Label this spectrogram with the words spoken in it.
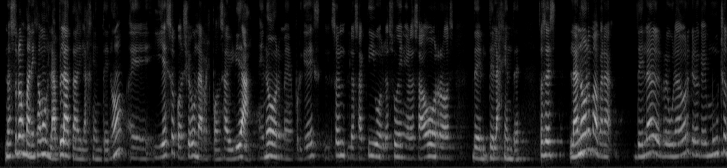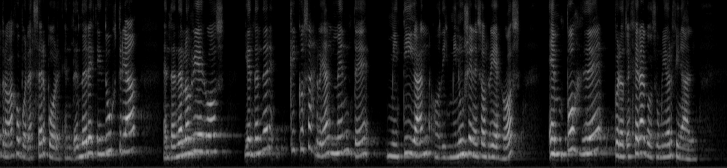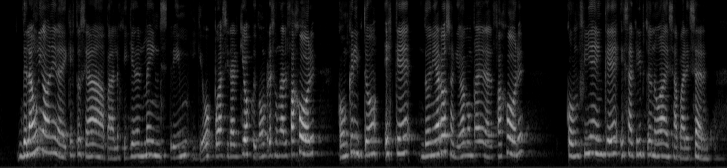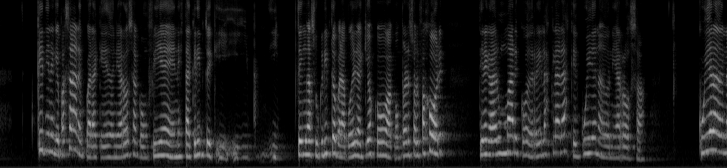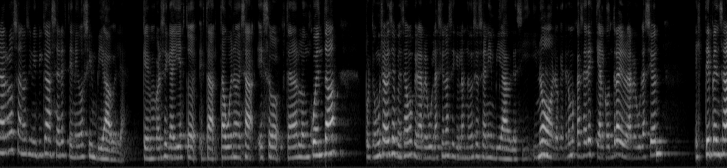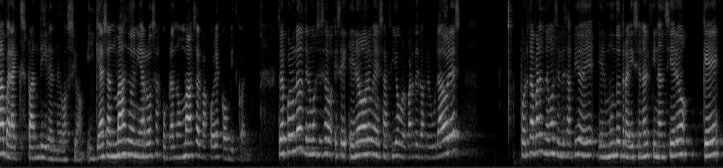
nosotros manejamos la plata de la gente, ¿no? Eh, y eso conlleva una responsabilidad enorme, porque son los activos, los sueños, los ahorros de, la gente. Entonces, la norma para, del lado del regulador, creo que hay mucho trabajo por hacer por entender esta industria, entender los riesgos y entender qué cosas realmente mitigan o disminuyen esos riesgos en pos de proteger al consumidor final de la única manera de que esto sea para los que quieren mainstream y que vos puedas ir al kiosco y compres un alfajor con cripto, es que Doña Rosa, que va a comprar el alfajor, confíe en que esa cripto no va a desaparecer. ¿Qué tiene que pasar para que Doña Rosa confíe en esta cripto y, tenga su cripto para poder ir al kiosco a comprar su alfajor? Tiene que haber un marco de reglas claras que cuiden a Doña Rosa cuidar a Dona Rosa no significa hacer este negocio inviable, que me parece que ahí esto está, está bueno esa, eso tenerlo en cuenta, porque muchas veces pensamos que la regulación hace que los negocios sean inviables, y, y no, lo que tenemos que hacer es que al contrario, la regulación esté pensada para expandir el negocio y que hayan más Doña Rosas comprando más alfajores con Bitcoin. Entonces, por un lado tenemos ese enorme desafío por parte de los reguladores, por otra parte tenemos el desafío del mundo tradicional financiero que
